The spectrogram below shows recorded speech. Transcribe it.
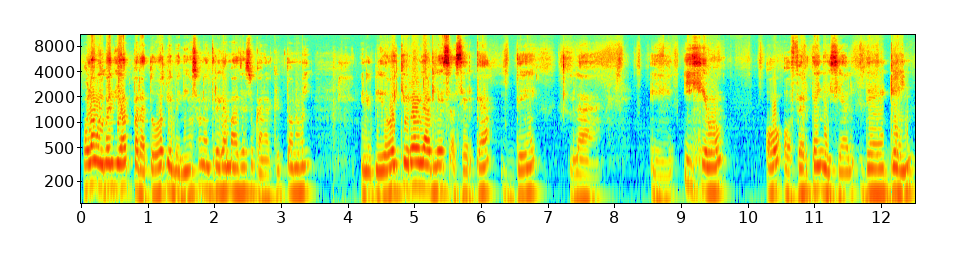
Hola, muy buen día para todos. Bienvenidos a una entrega más de su canal Cryptonomy. En el video de hoy quiero hablarles acerca de la eh, IGO o oferta inicial de Game,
